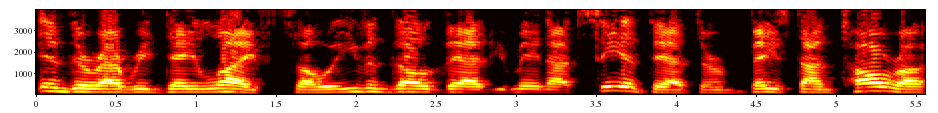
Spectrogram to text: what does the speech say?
in their everyday life. So even though that you may not see it that they're based on Torah,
